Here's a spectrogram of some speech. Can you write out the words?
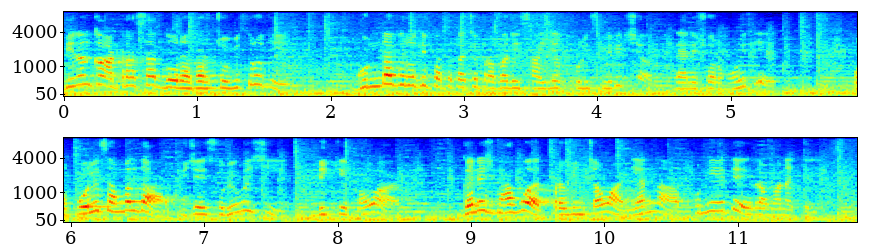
दिनांक अठरा सात दोन हजार चोवीस रोजी गुंडाविरोधी पथकाचे प्रभारी सहाय्यक पोलीस निरीक्षक ज्ञानेश्वर मोहिते व पोलीस अंमलदार विजय सूर्यवंशी डी के पवार गणेश भागवत प्रवीण चव्हाण यांना पुणे येथे रवाना केले.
